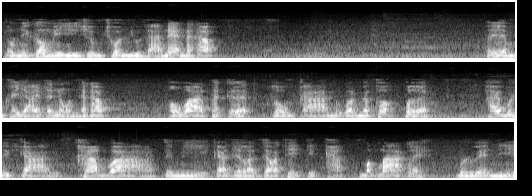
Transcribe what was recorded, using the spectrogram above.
ตรงนี้ก็มีชุมชนอยู่หนาแน่นนะครับ เตรียมขยายถนนนะครับ เพราะว่าถ้าเกิดโครงการวันแบงคอกเปิดให้บริการคาดว่าจะมีการจราจรที่ติดขัดมาก ๆ เลย บริเวณนี้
